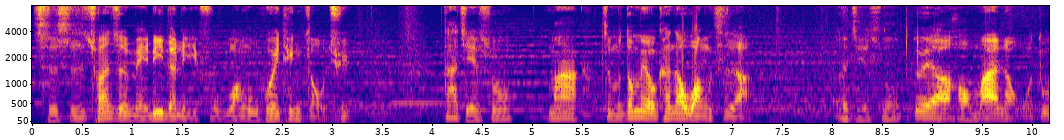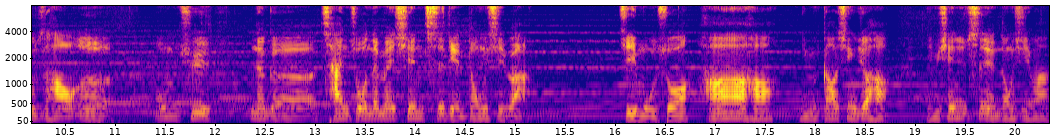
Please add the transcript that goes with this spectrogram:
此时穿着美丽的礼服往舞会厅走去。大姐说：“妈，怎么都没有看到王子啊？”二姐说：“对啊，好慢哦，我肚子好饿。我们去那个餐桌那边先吃点东西吧。”继母说：“好，好，好，你们高兴就好。你们先去吃点东西吗？”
